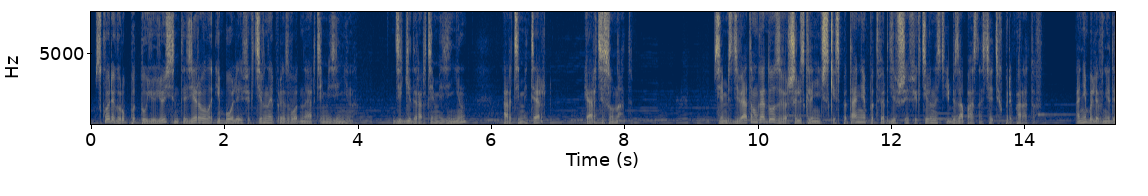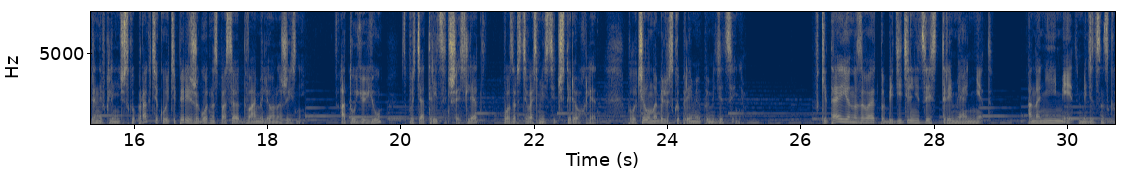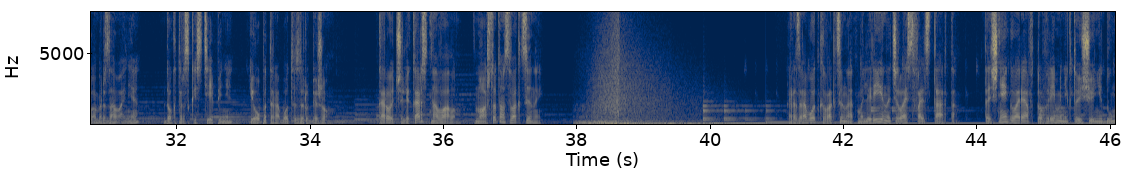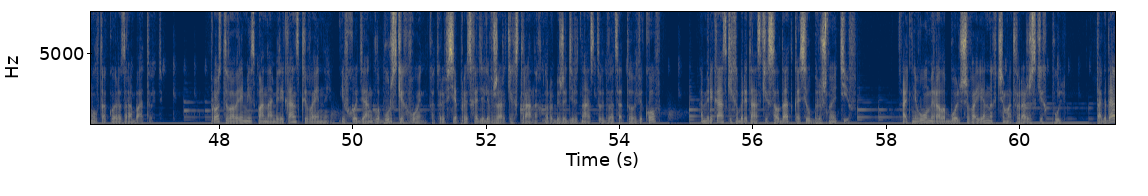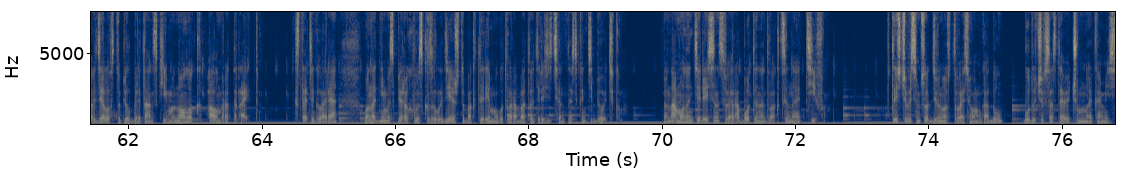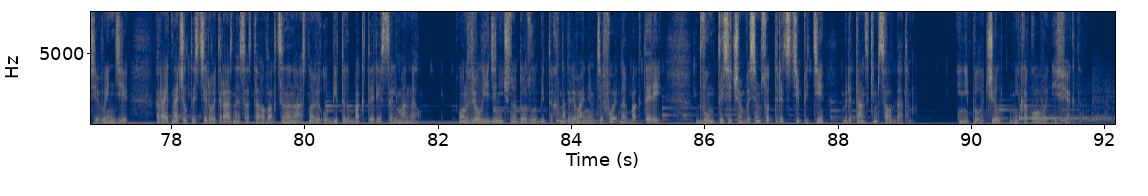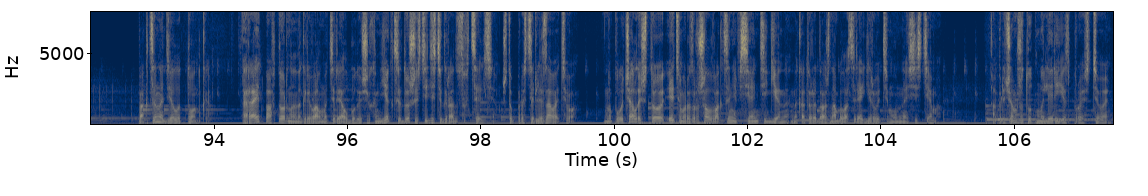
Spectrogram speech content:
Вскоре группа Ту Ю синтезировала и более эффективные производные артемизинина – дигидроартемизинин, артиметер и артисунат. В 1979 году завершились клинические испытания, подтвердившие эффективность и безопасность этих препаратов. Они были внедрены в клиническую практику и теперь ежегодно спасают 2 миллиона жизней. А Ту-Ю-Ю спустя 36 лет, в возрасте 84 лет, получила Нобелевскую премию по медицине. В Китае ее называют победительницей с тремя «нет». Она не имеет медицинского образования, докторской степени и опыта работы за рубежом. Короче, лекарств навалом. Ну а что там с вакциной? Разработка вакцины от малярии началась с фальстарта. Точнее говоря, в то время никто еще и не думал такое разрабатывать. Просто во время Испано-Американской войны и в ходе англобурских войн, которые все происходили в жарких странах на рубеже 19 и 20 веков, американских и британских солдат косил брюшной тиф. От него умирало больше военных, чем от вражеских пуль. Тогда в дело вступил британский иммунолог Алмрат Райт. Кстати говоря, он одним из первых высказал идею, что бактерии могут вырабатывать резистентность к антибиотикам. Но нам он интересен своей работой над вакциной от тифа. В 1898 году, будучи в составе чумной комиссии в Индии, Райт начал тестировать разные составы вакцины на основе убитых бактерий сальмонелл. Он ввел единичную дозу убитых нагреванием тифоидных бактерий 2835 британским солдатам и не получил никакого эффекта. Вакцина – дело тонкое. Райт повторно нагревал материал будущих инъекций до 60 градусов Цельсия, чтобы простерилизовать его. Но получалось, что этим разрушал в вакцине все антигены, на которые должна была среагировать иммунная система. А при чем же тут малярия, спросите вы?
